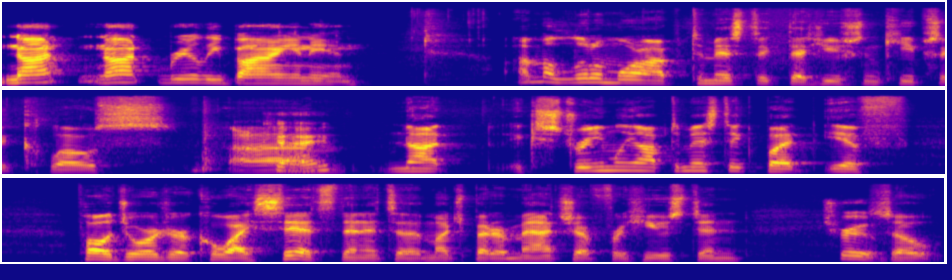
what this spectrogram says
not not really buying in. I'm a little more optimistic that Houston keeps it close. Um. Not extremely optimistic, but if Paul George or Kawhi sits, then it's a much better matchup for Houston. True. So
